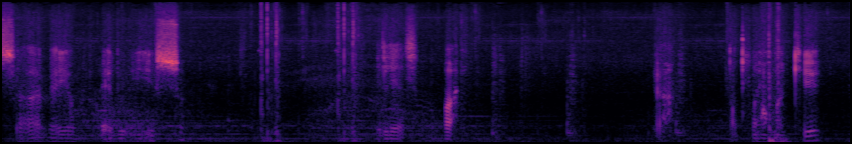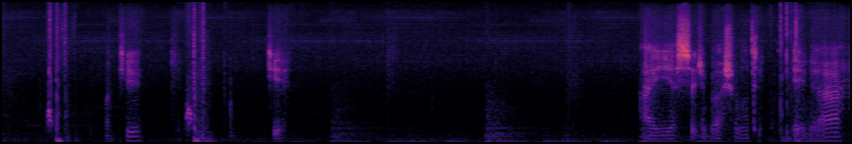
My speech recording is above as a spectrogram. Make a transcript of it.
Sabe, aí eu pego isso. Beleza, ó. Já. Então põe uma aqui. Uma aqui. Aqui. Aí essa de baixo eu vou ter que pegar.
